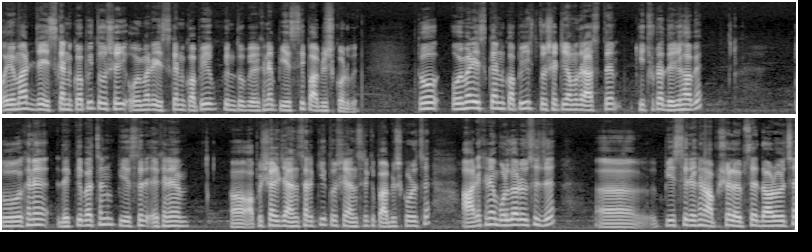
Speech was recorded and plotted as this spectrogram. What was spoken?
ওএমআর যে স্ক্যান কপি তো সেই ওএমআরের স্ক্যান কপিও কিন্তু এখানে পিএসসি পাবলিশ করবে। তো ওএমআর স্ক্যান কপি তো সেটি আমাদের আসতে কিছুটা দেরি হবে। তো এখানে দেখতে পাচ্ছেন পিএসসির এখানে অফিসিয়াল যে অ্যান্সার কি তো সেই অ্যান্সার কি পাবলিশ করেছে। আর এখানে বলে দেওয়া রয়েছে যে পিএসসির এখানে অফিসিয়াল ওয়েবসাইট দেওয়া রয়েছে।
